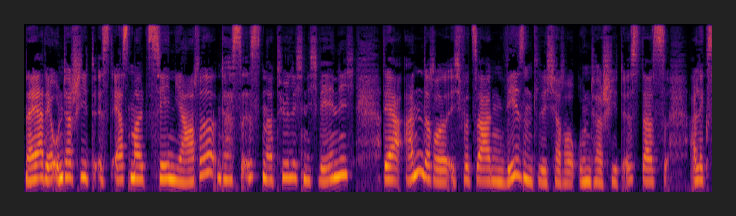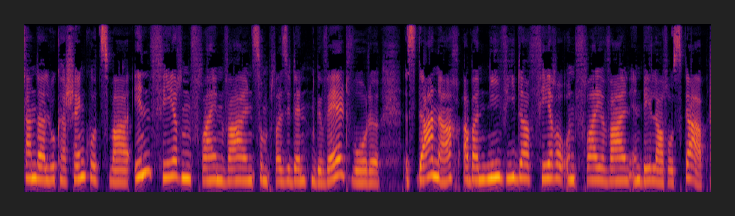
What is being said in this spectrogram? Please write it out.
Naja, der Unterschied ist erstmal zehn Jahre. Das ist natürlich nicht wenig. Der andere, ich würde sagen, wesentlichere Unterschied ist, dass Alexander Lukaschenko zwar in fairen freien Wahlen zum Präsidenten gewählt wurde, es danach aber nie wieder faire und freie Wahlen in Belarus gab.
